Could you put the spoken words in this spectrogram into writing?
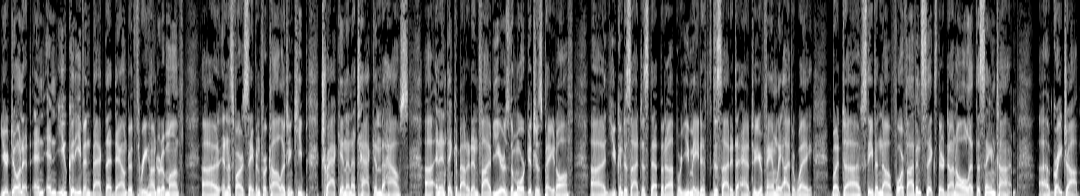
You're doing it, and and you could even back that down to three hundred a month, uh, and as far as saving for college, and keep tracking and attacking the house, uh, and then think about it. In five years, the mortgage is paid off. Uh, you can decide to step it up, or you may have decided to add to your family. Either way, but uh, Stephen, no, four, five, and six, they're done all at the same time. Uh, great job.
